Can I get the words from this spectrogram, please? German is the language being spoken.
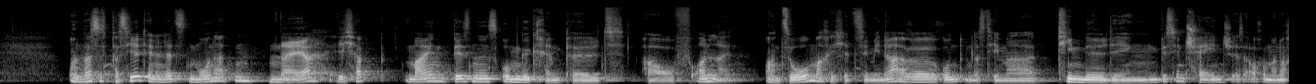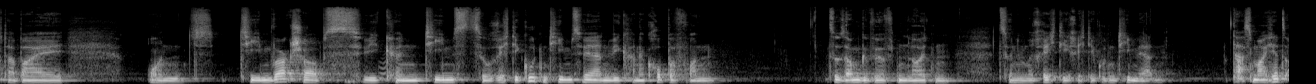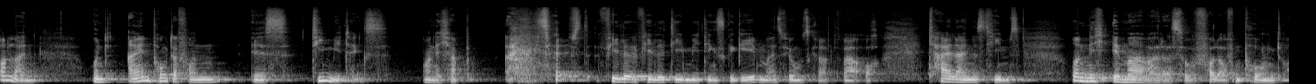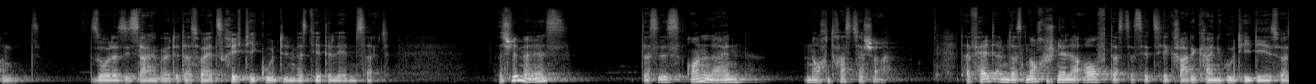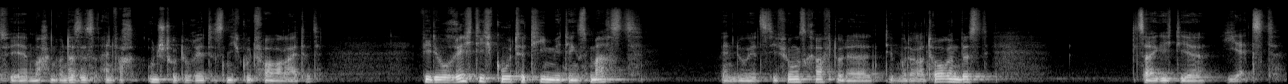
Und was ist passiert in den letzten Monaten? Naja, ich habe mein Business umgekrempelt auf Online. Und so mache ich jetzt Seminare rund um das Thema Teambuilding, ein bisschen Change ist auch immer noch dabei und Teamworkshops, wie können Teams zu richtig guten Teams werden, wie kann eine Gruppe von zusammengewürften Leuten zu einem richtig, richtig guten Team werden. Das mache ich jetzt online. Und ein Punkt davon ist Teammeetings. Und ich habe selbst viele, viele Teammeetings gegeben als Führungskraft, war auch Teil eines Teams. Und nicht immer war das so voll auf den Punkt und so, dass ich sagen würde, das war jetzt richtig gut investierte Lebenszeit. Das Schlimme ist, das ist online noch drastischer. Da fällt einem das noch schneller auf, dass das jetzt hier gerade keine gute Idee ist, was wir hier machen. Und das ist einfach unstrukturiert, ist nicht gut vorbereitet. Wie du richtig gute Teammeetings machst, wenn du jetzt die Führungskraft oder die Moderatorin bist, zeige ich dir jetzt.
